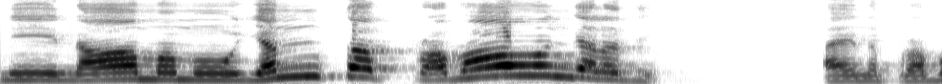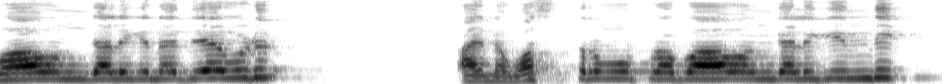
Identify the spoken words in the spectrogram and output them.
నీ నామము ఎంత ప్రభావం గలది? ఆయన ప్రభావం కలిగిన దేవుడు ఆయన వస్త్రము ప్రభావం కలిగింది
